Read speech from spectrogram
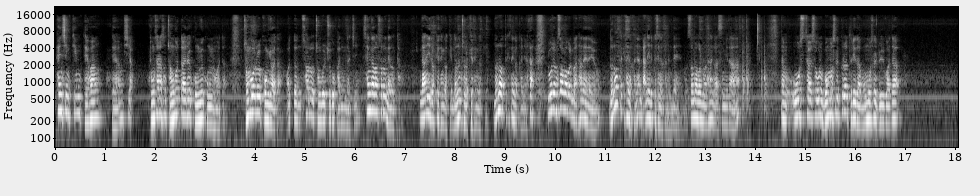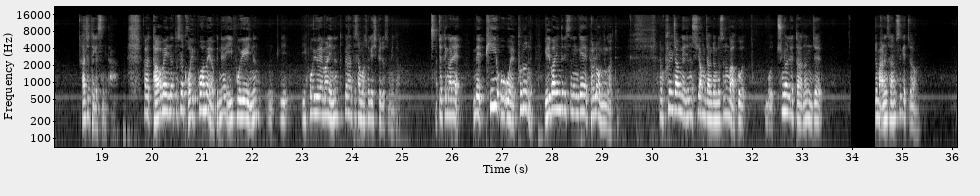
펜싱팀 대황, 대항, 시합. 동사라서 정보 따위를 공유, 공유하다. 정보를 공유하다. 어떤 서로 정보를 주고 받는다지. 생각을 서로 내놓다. 나는 이렇게 생각해. 너는 저렇게 생각해. 너는 어떻게 생각하냐. 이거 좀 써먹을 만 하네요. 너는 어떻게 생각하냐. 나는 이렇게 생각하는데. 뭐 써먹을 만한것 같습니다. 다음 오스탈 속으로 몸못을 끌어들이다. 몸못을 밀고 하다. 까지 되겠습니다. 그러니까 다음에 있는 뜻을 거의 포함해요. 근데 이 포유에 있는 이, 이 포유에만 있는 특별한 뜻 한번 소개시켜줬습니다. 어쨌든 간에 근데 POOL 풀은 일반인들이 쓰는 게 별로 없는 것 같아. 그냥 풀장 내지는 수영장 정도 쓰는 것 같고 뭐 충혈됐다는 이제 좀 아는 사람 쓰겠죠.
